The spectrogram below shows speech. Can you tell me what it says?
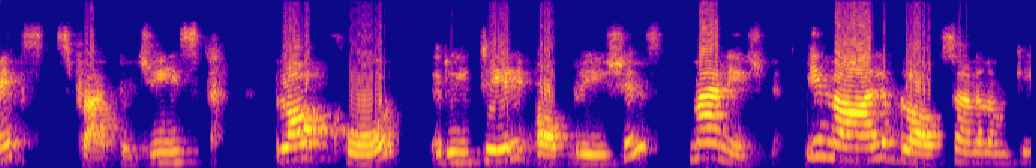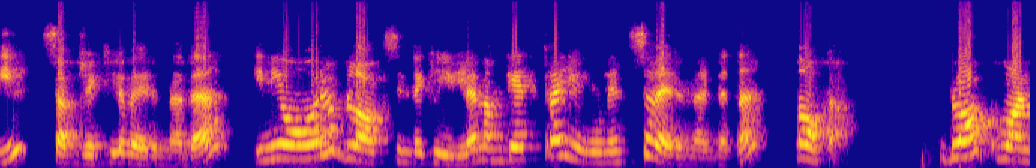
mix strategies block four retail operations management ഈ നാല് ബ്ലോക്സ് ആണ് നമുക്ക് ഈ സബ്ജക്റ്റിൽ വരുന്നത്. ഇനി ഓരോ ബ്ലോക്സിന്റെ കീഴിൽ നമുക്ക് എത്ര യൂണിറ്റ്സ് വരുന്നുണ്ടെന്ന് നോക്കാം. Block one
